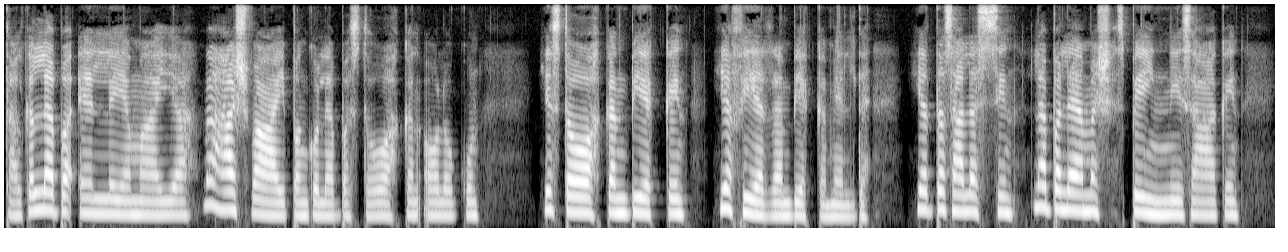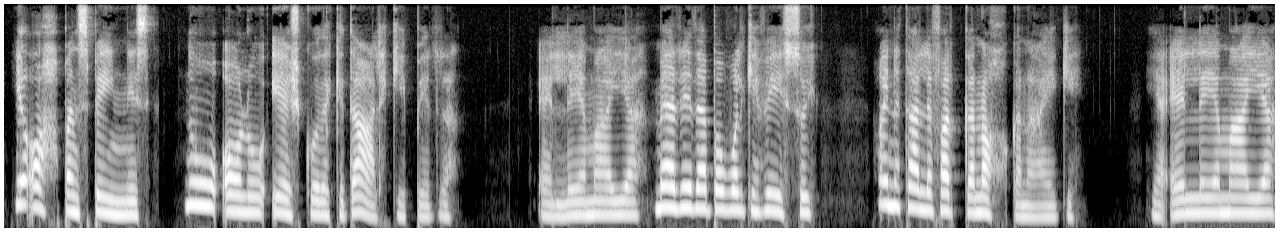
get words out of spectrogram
Talka läpä Elle ja Maija vähän svaipan, kun läpä stoahkan olokun ja stoahkan piekkain ja fierran piekkamelte ja tasalassin läpäleämäs speinni saakin ja ohpan speinnis nuu olu ieskuutekki taalki pirra. Elle ja Maija meritä povolki viissui, aina tälle farkka nohkana eiki. Ja Elle ja Maija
